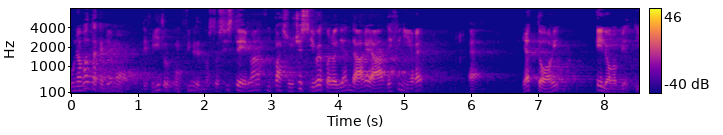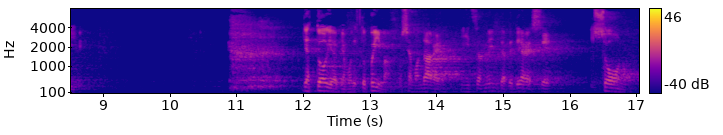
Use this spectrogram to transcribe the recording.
Una volta che abbiamo definito il confine del nostro sistema, il passo successivo è quello di andare a definire eh, gli attori e i loro obiettivi. Gli attori, abbiamo detto prima, possiamo andare inizialmente a vedere se sono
